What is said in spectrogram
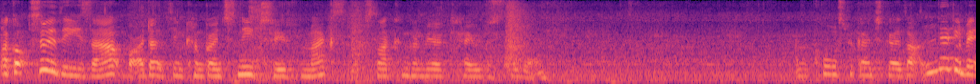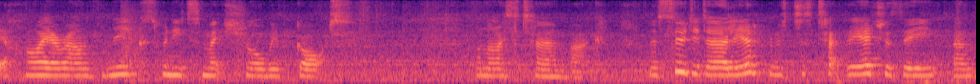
I got two of these out, but I don't think I'm going to need two for Max. Looks like I'm going to be okay with just the one. And of course we're going to go that little bit higher around the knee because we need to make sure we've got a nice turn back. And as Sue did earlier, we just take the edge of the um,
